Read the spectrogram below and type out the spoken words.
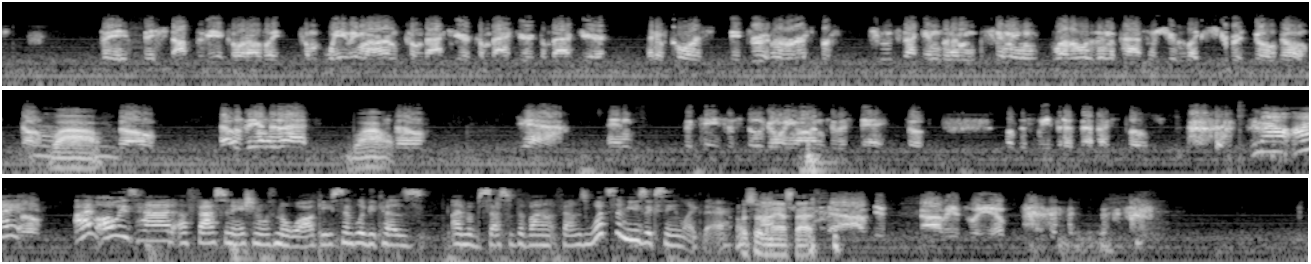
they they stopped the vehicle and I was like come, waving my arms, come back here, come back here, come back here. And of course, they threw it in reverse for two seconds, and I'm assuming whoever was in the passenger seat was like, screw it, go, go, go. Oh, wow. So that was the end of that. Wow. So yeah, and the case is still going on to this day. So I'll just leave it at that, I suppose. Now, I So, I've always had a fascination with Milwaukee simply because I'm obsessed with the Violent Femmes. What's the music scene like there? I was still gonna ask that. yeah, obvious, obviously, yep.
